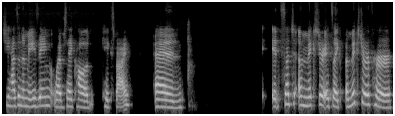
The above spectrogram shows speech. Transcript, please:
She has an amazing website called Cake Spy, and it's such a mixture. It's like a mixture of her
